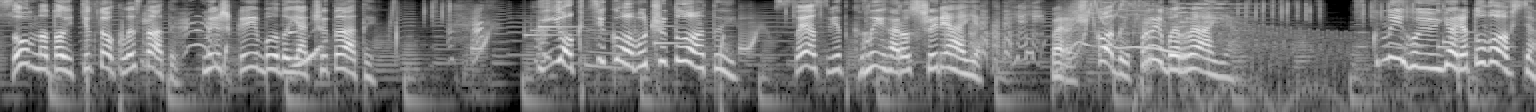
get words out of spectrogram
Сумно той тік-ток листати, книжки буду я читати. Як цікаво читати! Всесвіт книга розширяє, перешкоди прибирає. З книгою я рятувався,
